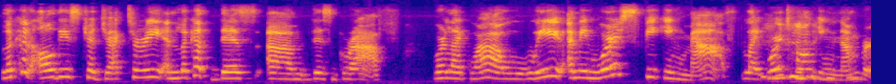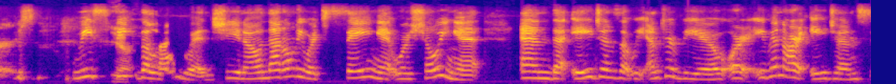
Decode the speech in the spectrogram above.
look at all these trajectory and look at this, um, this graph. We're like, wow, we, I mean, we're speaking math, like we're talking numbers. We speak yeah. the language, you know, not only we're saying it, we're showing it and the agents that we interview or even our agents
